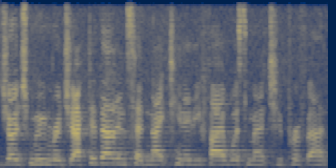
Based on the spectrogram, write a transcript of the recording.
Judge Moon rejected that and said 1985 was meant to prevent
